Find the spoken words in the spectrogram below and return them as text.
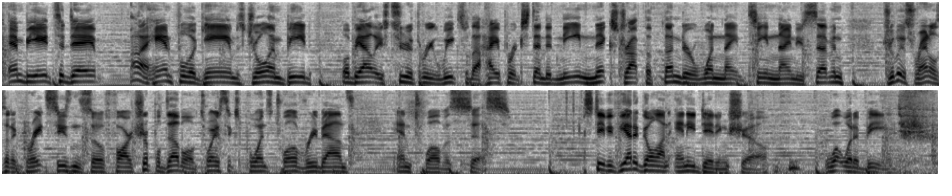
NBA today. About a handful of games. Joel Embiid will be out at least two to three weeks with a hyperextended knee. Knicks dropped the Thunder 119-97. Julius Randle's had a great season so far. Triple double, 26 points, 12 rebounds, and 12 assists. Steve, if you had to go on any dating show, what would it be?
